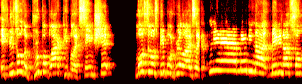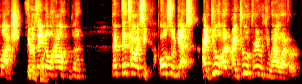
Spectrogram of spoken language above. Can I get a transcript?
If you told a group of black people that same shit, most of those people would realize, like, yeah, maybe not, maybe not so much, because Fair they point. know how. Uh, that, that's how I see. Also, yes, I do. I do agree with you. However,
